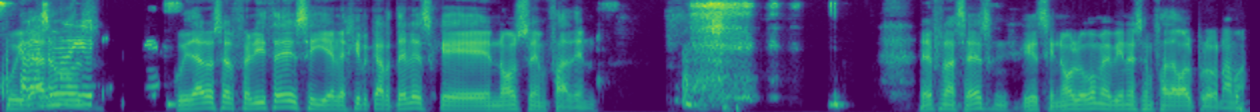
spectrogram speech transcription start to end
Cuidaros, cuidaros ser felices y elegir carteles que no os enfaden. ¿Eh, Francés? Que si no, luego me vienes enfadado al programa.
